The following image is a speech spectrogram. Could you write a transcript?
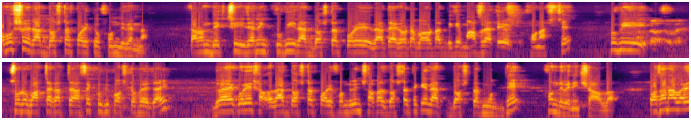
অবশ্যই রাত দশটার পরে কেউ ফোন দিবেন না। কারণ দেখছি ইদানিং খুবই রাত দশটার পরে রাত এগারোটা বারোটার দিকে মাঝরাতে ফোন আসছে। খুবই ছোট বাচ্চা কাচ্চা আছে, খুবই কষ্ট হয়ে যায়। দয়া করে রাত দশটার পরে ফোন দেবেন, সকাল দশটা থেকে রাত দশটার মধ্যে ফোন দেবেন ইনশাআল্লাহ। কথা না বাড়ে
